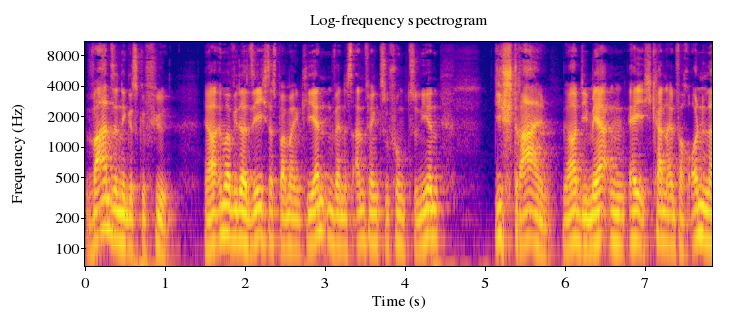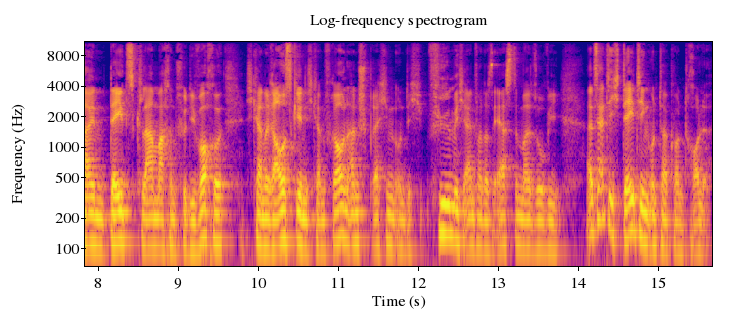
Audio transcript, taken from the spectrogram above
Wahnsinniges Gefühl. Ja, immer wieder sehe ich das bei meinen Klienten, wenn es anfängt zu funktionieren die strahlen, ja, die merken, hey, ich kann einfach online Dates klar machen für die Woche, ich kann rausgehen, ich kann Frauen ansprechen und ich fühle mich einfach das erste Mal so wie, als hätte ich Dating unter Kontrolle.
